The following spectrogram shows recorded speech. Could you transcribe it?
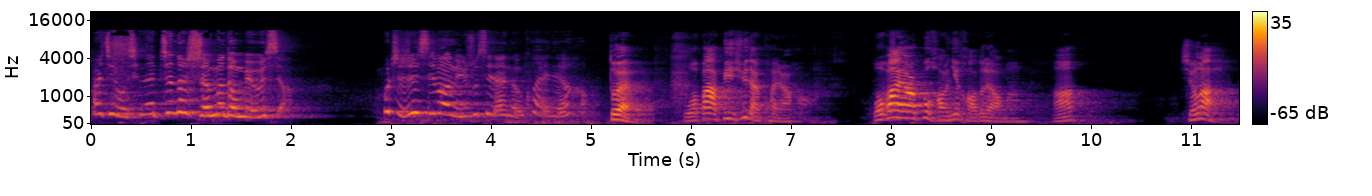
而且我现在真的什么都没有想，我只是希望李叔现在能快一点好。对我爸必须得快点好，我爸要是不好，你好得了吗？啊？行了，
